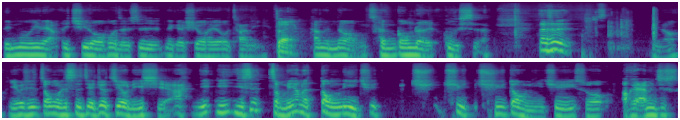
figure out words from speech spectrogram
铃木一两、一七六，或者是那个 Shohei Ohtani，对他们那种成功的故事。但是，you know, 尤其是中文世界，就只有你写啊，你你你是怎么样的动力去去去驱动你去说，OK，I'm just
